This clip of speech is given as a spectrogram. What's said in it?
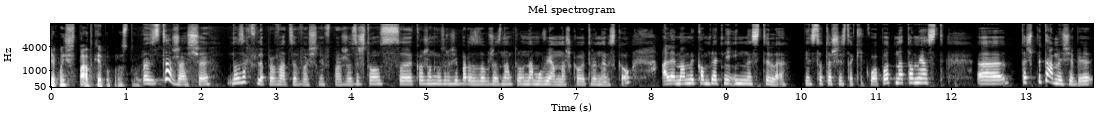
jakąś wpadkę po prostu. Zdarza się. No za chwilę prowadzę właśnie w parze. Zresztą z koleżanką, którą się bardzo dobrze znam, którą namówiłam na szkołę trenerską, ale mamy kompletnie inne style więc to też jest taki kłopot. Natomiast e, też pytamy siebie,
